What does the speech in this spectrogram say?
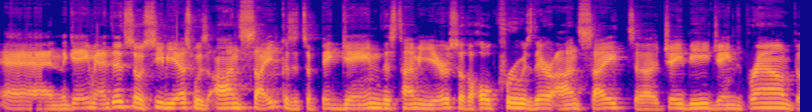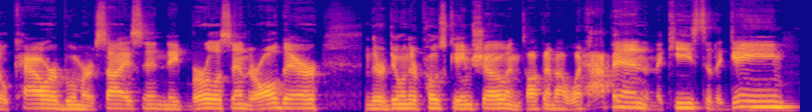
And the game ended. So CBS was on site because it's a big game this time of year. So the whole crew is there on site. Uh, JB, James Brown, Bill Cowher, Boomer Esiason, Nate Burleson. They're all there. They're doing their post game show and talking about what happened and the keys to the game.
